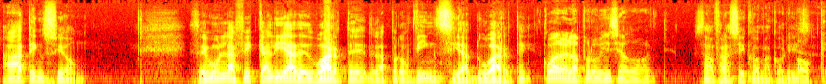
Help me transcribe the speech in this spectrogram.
atención, según la Fiscalía de Duarte, de la provincia Duarte, ¿Cuál es la provincia de Duarte? San Francisco de Macorís, Ok.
